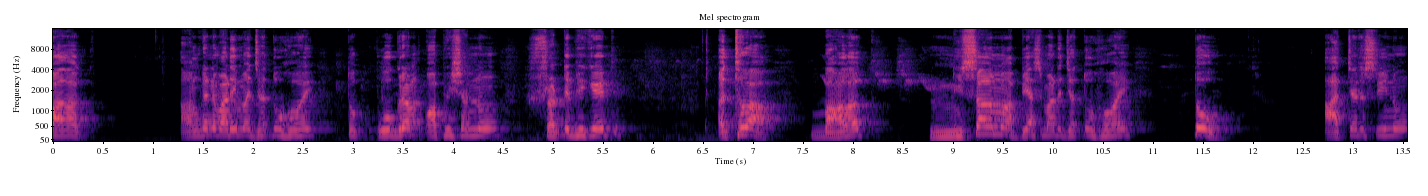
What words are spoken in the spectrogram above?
બાળક આંગણવાડીમાં જતું હોય તો પ્રોગ્રામ ઓફિસરનું સર્ટિફિકેટ અથવા બાળક નિશાળમાં અભ્યાસ માટે જતું હોય તો આચાર્યશ્રીનું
